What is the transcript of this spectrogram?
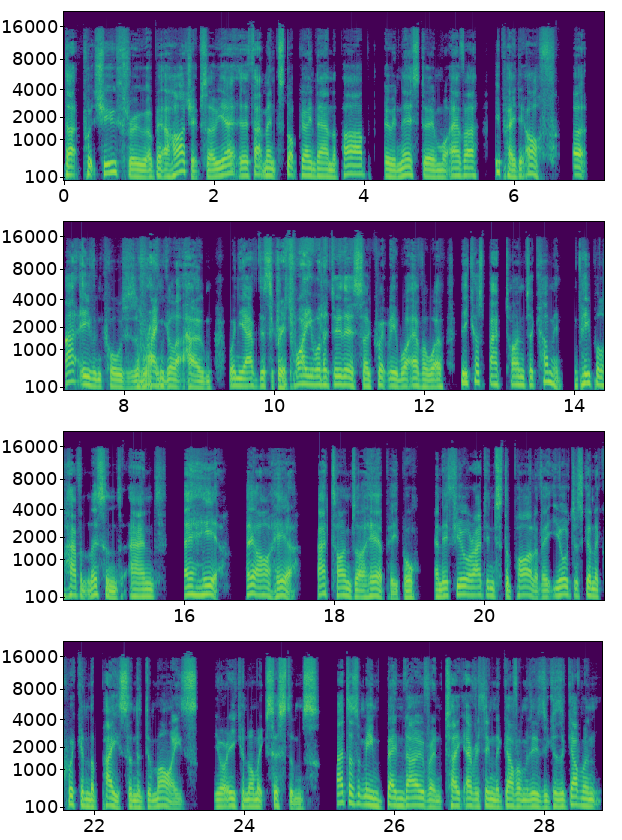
that puts you through a bit of hardship. So yeah, if that meant stop going down the pub, doing this, doing whatever, you paid it off. But that even causes a wrangle at home when you have disagreements. Why you want to do this so quickly, whatever, whatever, because bad times are coming. People haven't listened and they're here. They are here. Bad times are here, people. And if you're adding to the pile of it, you're just going to quicken the pace and the demise your economic systems. That doesn't mean bend over and take everything the government is because the government,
